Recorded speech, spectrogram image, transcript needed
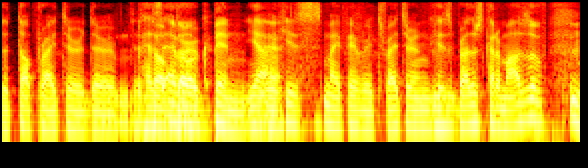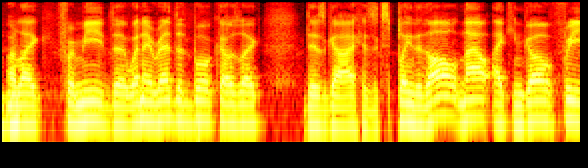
the top writer there The has ever dog. been. Yeah, Yeah. he's my favorite writer, and his Mhm. brothers Karamazov are like for me. The when I read that book, I was like, this guy has explained it all. Now I can go free,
